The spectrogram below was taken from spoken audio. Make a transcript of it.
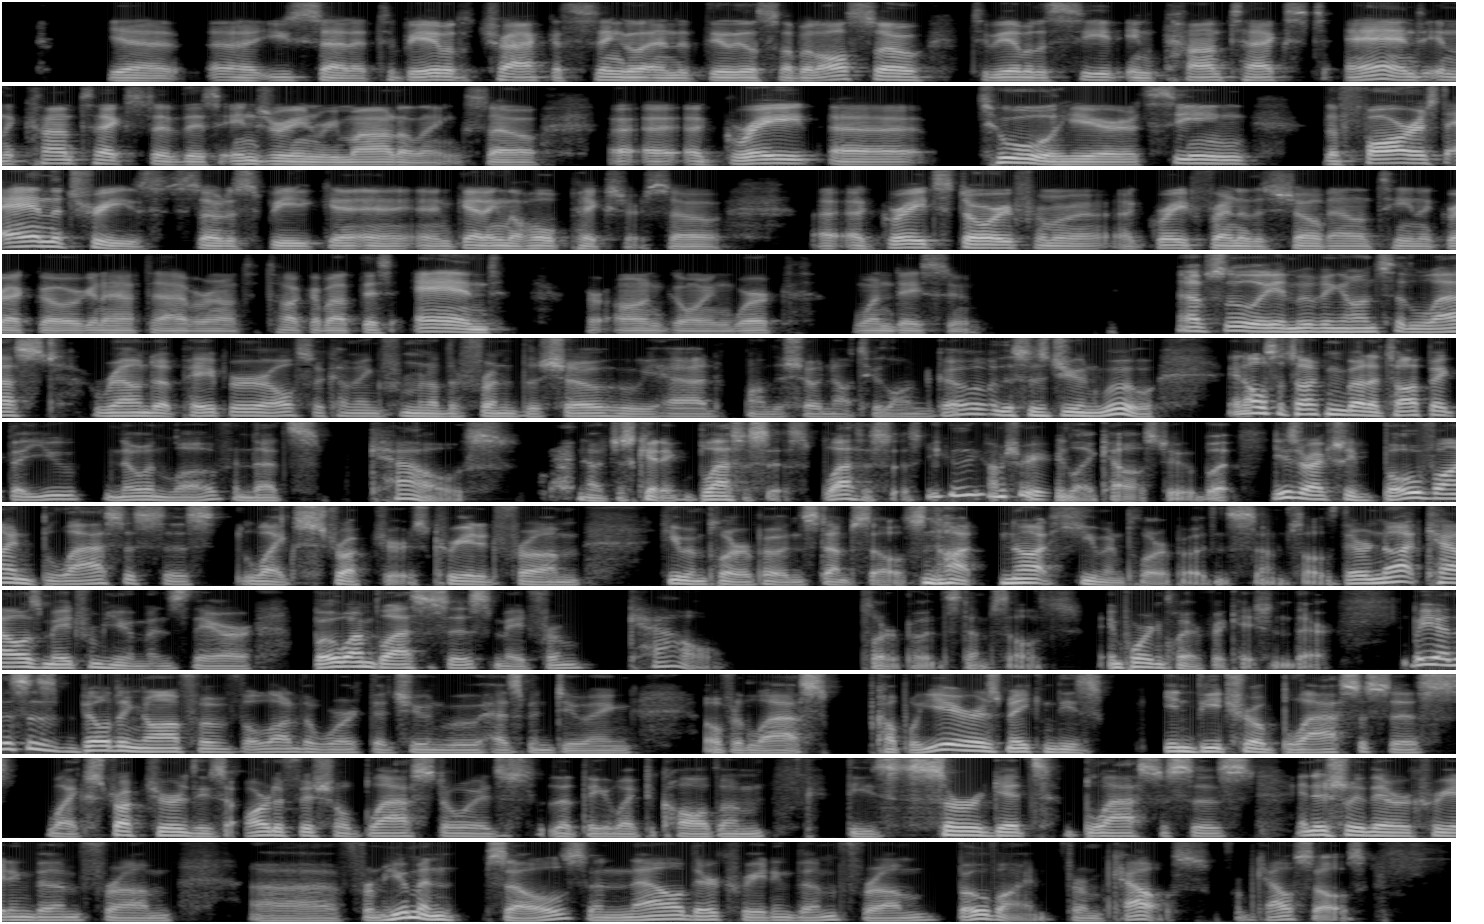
Yeah, uh, you said it. To be able to track a single endothelial cell, but also to be able to see it in context and in the context of this injury and remodeling. So, a, a great uh, tool here, seeing the forest and the trees, so to speak, and, and getting the whole picture. So, a, a great story from a, a, great friend of the show, Valentina Greco. We're going to have to have her on to talk about this and her ongoing work one day soon. Absolutely. And moving on to the last roundup paper, also coming from another friend of the show who we had on the show not too long ago. This is June Wu, and also talking about a topic that you know and love, and that's cows. No, just kidding. Blastocysts. Blastocysts. I'm sure you like cows too, but these are actually bovine blastocyst like structures created from human pluripotent stem cells, not not human pluripotent stem cells. They're not cows made from humans. They are bovine blastocysts made from cow pluripotent stem cells. Important clarification there. But yeah, this is building off of a lot of the work that Jun Wu has been doing over the last couple years, making these in vitro blastocysts like structures, these artificial blastoids that they like to call them, these surrogate blastocysts. Initially, they were creating them from uh, from human cells, and now they're creating them from bovine, from cows, from cow cells.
